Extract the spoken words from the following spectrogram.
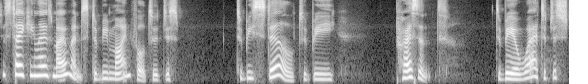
just taking those moments to be mindful, to just to be still, to be present, to be aware, to just,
